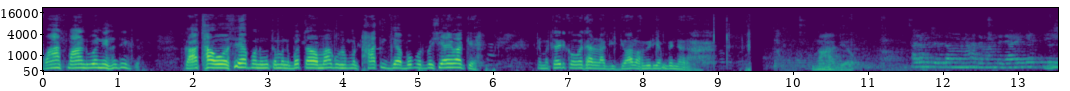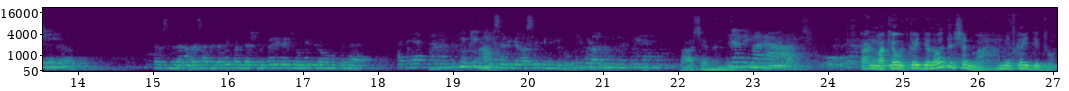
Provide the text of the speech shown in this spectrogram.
પાંચ પાંડવોની હતી ગાથાઓ છે પણ હું તમને બતાવવા માંગુ છું પણ થાકી ગયા બપોર પછી આવ્યા કે? એમાં તડકો વધારે લાગી ગયો. હાલો વીડિયો બન્યા મહાદેવ. કાનમાં કેવું જ કહી દેતો હો દર્શનમાં. અમે કહી દીધું.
